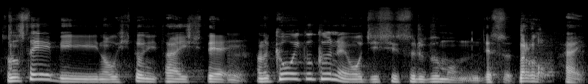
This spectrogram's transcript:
その整備の人に対して、うん。あの教育訓練を実施する部門です。なるほど。はい。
